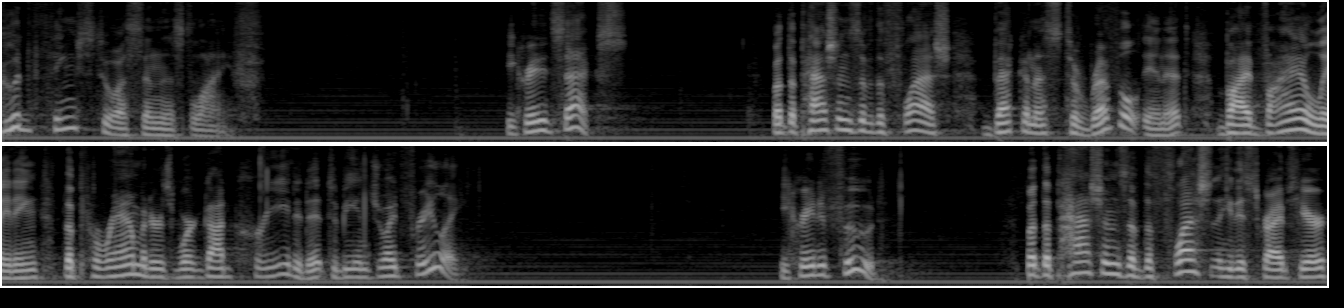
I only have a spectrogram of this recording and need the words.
good things to us in this life. He created sex. But the passions of the flesh beckon us to revel in it by violating the parameters where God created it to be enjoyed freely. He created food. But the passions of the flesh that he describes here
